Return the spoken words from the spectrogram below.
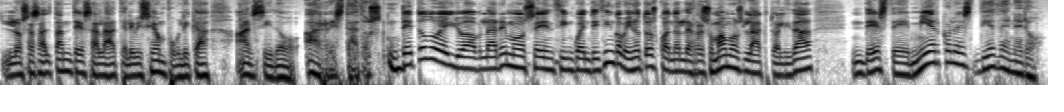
Los asaltantes a la televisión pública han sido arrestados. De todo ello hablaremos en 55 minutos cuando les resumamos la actualidad de este miércoles 10 de enero.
